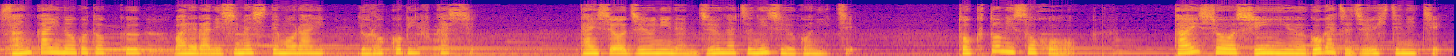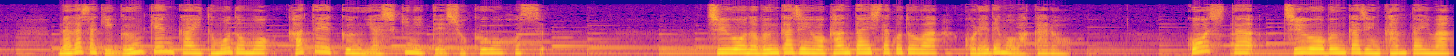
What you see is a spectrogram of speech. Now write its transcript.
三回のごとく我らに示してもらい喜び深し。大正12年10月25日徳富祖法大正親友5月17日長崎軍県会ともども家庭君屋敷にて職を干す。中央の文化人を歓待したことはこれでもわかろうこうした中央文化人艦隊は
